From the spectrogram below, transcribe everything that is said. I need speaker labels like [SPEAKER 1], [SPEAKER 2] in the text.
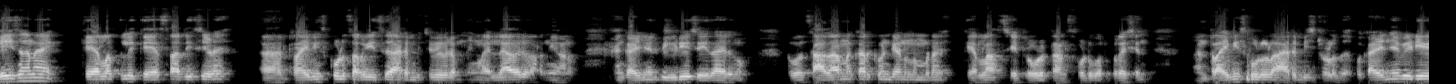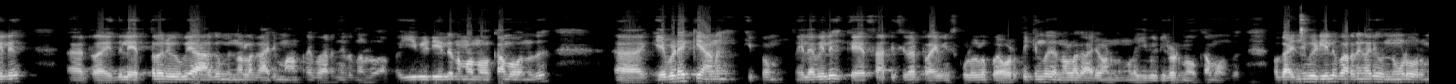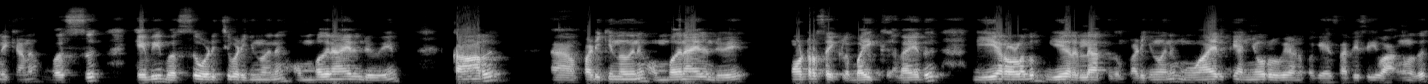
[SPEAKER 1] Guys അങ്ങനെ കേരളത്തിൽ K S R T സിയുടെ ഡ്രൈവിംഗ് സ്കൂൾ സർവീസ് ആരംഭിച്ച വിവരം നിങ്ങൾ എല്ലാവരും അറിഞ്ഞു കാണും. ഞാൻ കഴിഞ്ഞൊരു വീഡിയോ ചെയ്തായിരുന്നു. അപ്പോൾ സാധാരണക്കാർക്ക് വേണ്ടിയാണ് നമ്മുടെ Kerala state road transport corporation driving സ്കൂളുകൾ ആരംഭിച്ചിട്ടുള്ളത്. അപ്പോൾ കഴിഞ്ഞ വീഡിയോയിൽ ഇതിൽ എത്ര രൂപയാകും എന്നുള്ള കാര്യം മാത്രമേ പറഞ്ഞിരുന്നുള്ളൂ. അപ്പോൾ ഈ വീഡിയോയിൽ നമ്മൾ നോക്കാൻ പോകുന്നത് എവിടെയൊക്കെയാണ് ഇപ്പം നിലവിൽ കെ എസ് ആർ ടി സിയുടെ ഡ്രൈവിംഗ് സ്കൂളുകൾ പ്രവർത്തിക്കുന്നത് എന്നുള്ള കാര്യമാണ് നമ്മൾ ഈ വീഡിയോയിലൂടെ നോക്കാൻ പോകുന്നത്. അപ്പോൾ കഴിഞ്ഞ വീഡിയോയിൽ പറഞ്ഞ കാര്യം ഒന്നുകൂടെ ഓർമ്മിക്കുകയാണ് ബസ് ഹെവി ബസ് ഓടിച്ച് പഠിക്കുന്നതിന് ഒമ്പതിനായിരം രൂപയും കാറ് പഠിക്കുന്നതിന് ഒമ്പതിനായിരം രൂപയും മോട്ടോർ സൈക്കിൾ ബൈക്ക് അതായത് ഗിയർ ഉള്ളതും ഗിയർ ഇല്ലാത്തതും പഠിക്കുന്നതിന് മൂവായിരത്തി അഞ്ഞൂറ് രൂപയാണ് ഇപ്പോൾ K S R T C വാങ്ങുന്നത്.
